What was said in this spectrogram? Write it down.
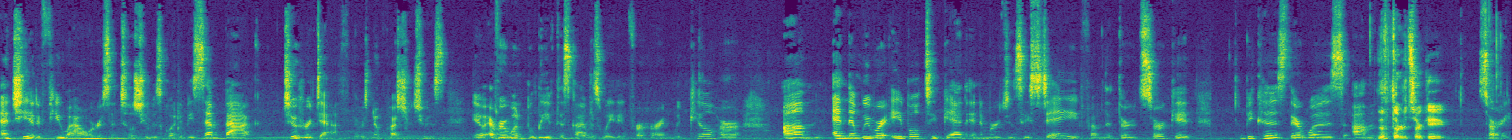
and she had a few hours until she was going to be sent back to her death. There was no question she was. You know, everyone believed this guy was waiting for her and would kill her. Um, and then we were able to get an emergency stay from the Third Circuit because there was um, the Third Circuit sorry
